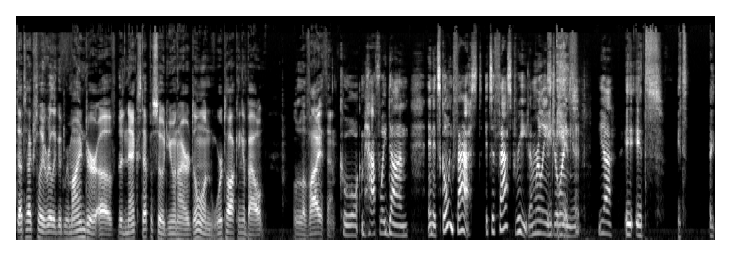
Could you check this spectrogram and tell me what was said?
that's actually a really good reminder of the next episode you and I are doing. We're talking about Leviathan. cool. I'm halfway done, and it's going fast. It's a fast read. I'm really enjoying is. it. Yeah. It, it's it's I,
